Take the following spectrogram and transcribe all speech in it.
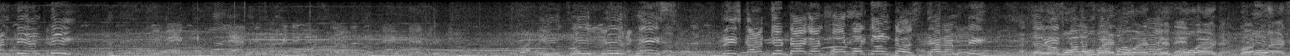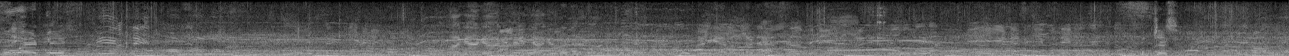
Empty, empty. Please, please, please, please, please collect your tag on forward counters. They are empty. Please move, move ahead, move ahead, please. Move ahead. Move ahead, move ahead, please. Please, please.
